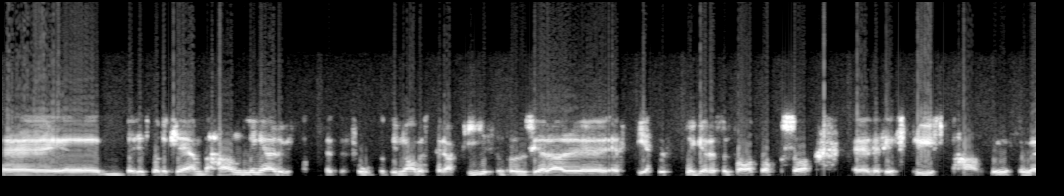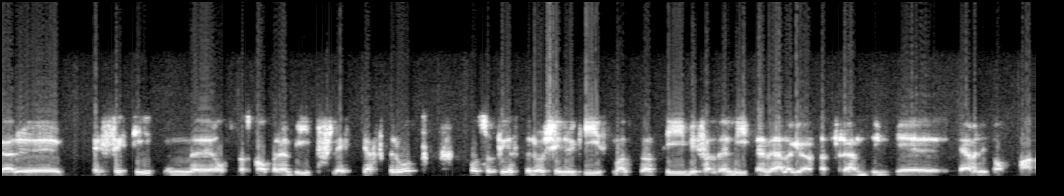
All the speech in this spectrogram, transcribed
Eh, det finns både krämbehandlingar, det finns fotodynamisk terapi som producerar eh, estetiskt snygga resultat också. Eh, det finns frysbehandling som är eh, effektivt men eh, ofta skapar en vit fläck efteråt. Och så finns det då kirurgi som alternativ ifall det är en liten välavgränsad förändring eh, även i de fall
